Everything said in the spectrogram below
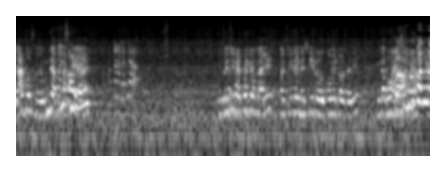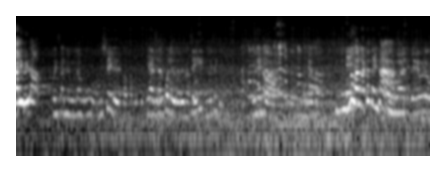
యాడ్ వస్తుంది ఉంది అప్పుడు ఈ ఫ్రెండ్షిప్ ఎప్పటికీ ఉండాలి కలిసి నెక్స్ట్ ఇయర్ కోవిడ్ ఉంటుంది ఇంకా మేము ఉన్నాము విషయం లేదు పాపం యాడ్ సరిపోలేదు కదా చెయ్యి నువ్వు వాళ్ళు కట్టదు ఇంకా దేవుడు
